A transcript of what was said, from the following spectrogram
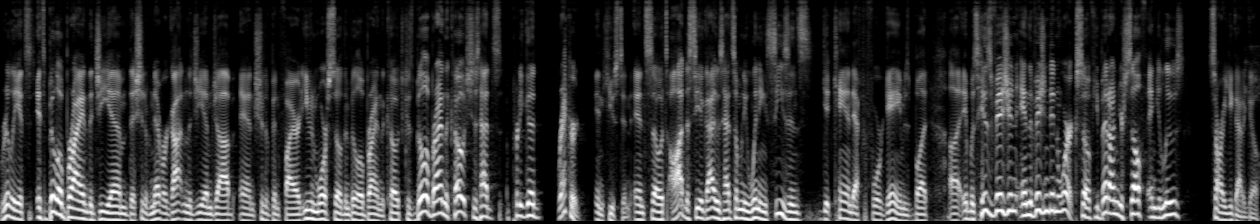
really, it's it's Bill O'Brien, the GM, that should have never gotten the GM job and should have been fired, even more so than Bill O'Brien, the coach, because Bill O'Brien, the coach, has had a pretty good record in Houston. And so it's odd to see a guy who's had so many winning seasons get canned after four games, but uh, it was his vision and the vision didn't work. So if you bet on yourself and you lose, sorry, you got to go.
